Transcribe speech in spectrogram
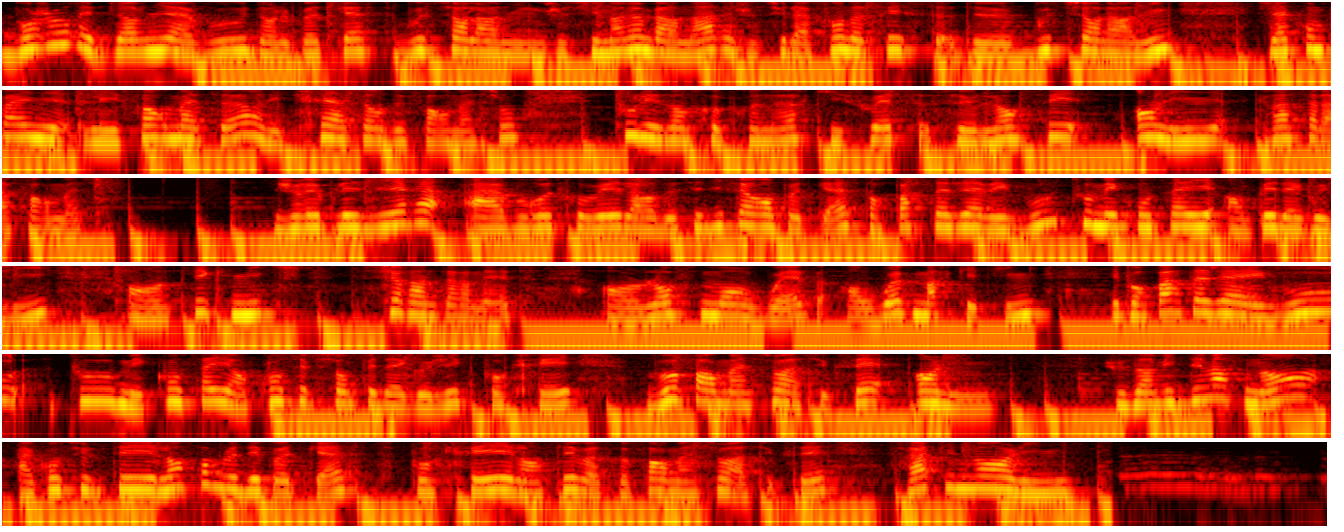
Bonjour et bienvenue à vous dans le podcast Boost Your Learning. Je suis Marion Bernard et je suis la fondatrice de Boost Your Learning. J'accompagne les formateurs, les créateurs de formation, tous les entrepreneurs qui souhaitent se lancer en ligne grâce à la formation. J'aurai plaisir à vous retrouver lors de ces différents podcasts pour partager avec vous tous mes conseils en pédagogie, en technique sur Internet, en lancement web, en web marketing et pour partager avec vous tous mes conseils en conception pédagogique pour créer vos formations à succès en ligne. Je vous invite dès maintenant à consulter l'ensemble des podcasts pour créer et lancer votre formation à succès rapidement en ligne.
